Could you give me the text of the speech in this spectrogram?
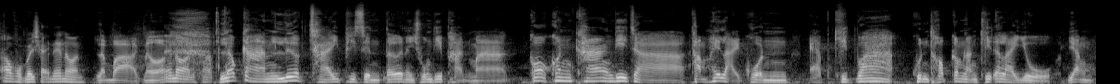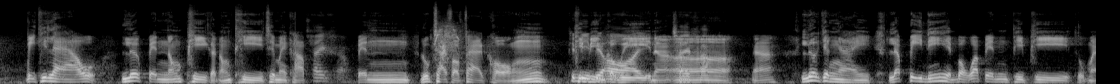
เอาผมไปใช้แน่นอนลำบากเนาะแน่นอนครับ แล้วการเลือกใช้พรีเซนเตอร์ในช่วงที่ผ่านมา ก็ค่อนข้างที่จะทำให้หลายคนแอบคิดว่าคุณท็อปกำลังคิดอะไรอยู่ อย่างปีที่แล้วเลือกเป็นน้องพีกับน้องทีใช่ไหมครับใช่ครับ เป็นลูกชายฝาแฝดของพี่พี่บีบีมกวีพี่ออยนะใช่ครับเออนะเลือกยังไง แล้วปีนี้เห็นบอกว่าเป็นพีพีถูกไหม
